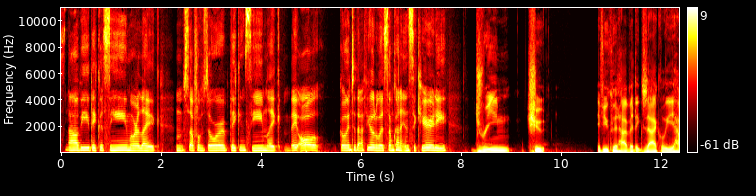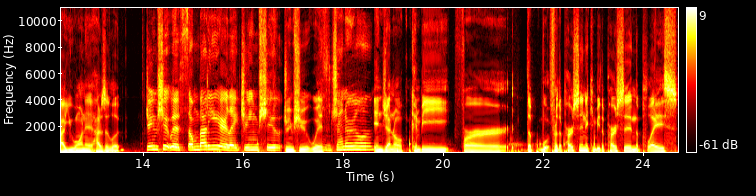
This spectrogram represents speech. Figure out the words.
snobby they could seem or like um, self-absorbed they can seem like they all go into that field with some kind of insecurity. Dream shoot. If you could have it exactly how you want it, how does it look? Dream shoot with somebody or like dream shoot Dream shoot with in general. in general can be for the for the person it can be the person the place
